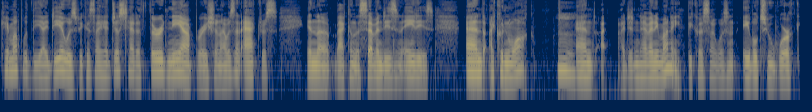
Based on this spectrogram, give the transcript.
came up with the idea was because I had just had a third knee operation. I was an actress in the back in the 70s and 80s, and I couldn't walk, Hmm. and I, I didn't have any money because I wasn't able to work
